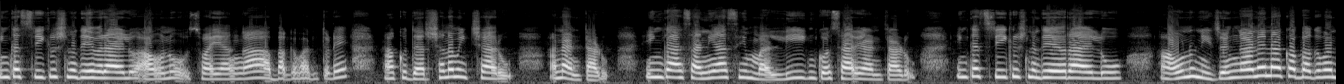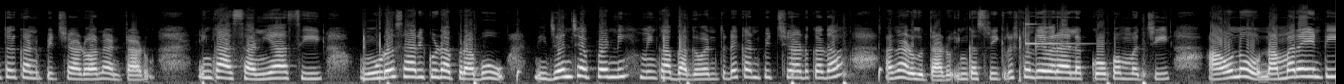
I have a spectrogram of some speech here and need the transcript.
ఇంకా శ్రీకృష్ణదేవరాయలు అవును స్వయంగా భగవంతుడే నాకు దర్శనం ఇచ్చారు అని అంటాడు. ఇంకా సన్యాసి మళ్ళీ ఇంకోసారి అంటాడు. ఇంకా శ్రీకృష్ణదేవరాయలు అవును నిజంగానే నాకు ఆ భగవంతుడు కనిపించాడు అని అంటాడు. ఇంకా ఆ సన్యాసి మూడోసారి కూడా ప్రభు నిజం చెప్పండి మీకు ఆ భగవంతుడే కనిపించాడు కదా అని అడుగుతాడు. ఇంకా శ్రీకృష్ణదేవరాయల కోపం వచ్చి అవును నమ్మరేంటి?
